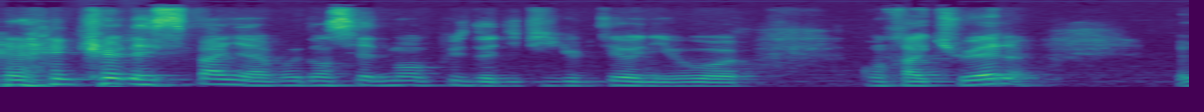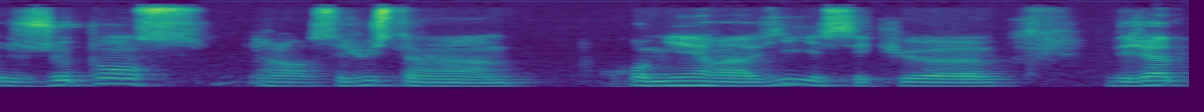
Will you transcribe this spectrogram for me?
que l'Espagne a potentiellement plus de difficultés au niveau euh, contractuel. Je pense, alors c'est juste un premier avis, c'est que euh, déjà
